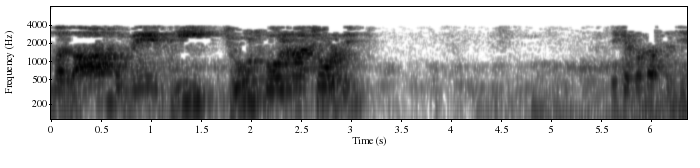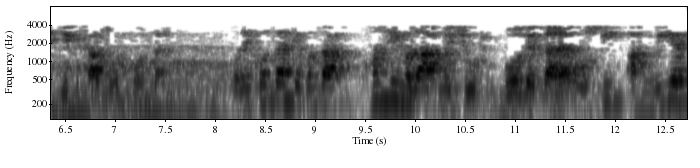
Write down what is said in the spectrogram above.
مذاق میں بھی جھوٹ بولنا چھوڑ دے، ایک ہے بندہ سنجیدگی کے ساتھ جھوٹ بولتا ہے، اور ایک ہوتا ہے کہ بندہ ہنسی مذاق میں جھوٹ بول دیتا ہے اور اس کی اہمیت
